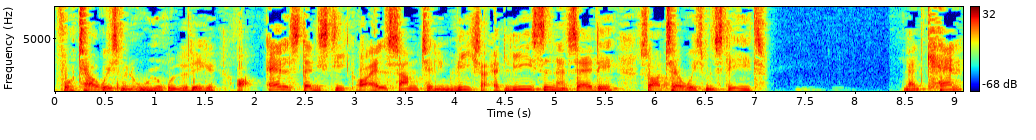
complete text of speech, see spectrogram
få terrorismen udryddet. Ikke? Og al statistik og al samtælling viser, at lige siden han sagde det, så er terrorismen steget. Man kan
